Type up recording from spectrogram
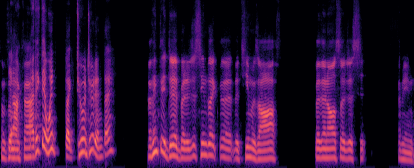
something yeah, like that. I think they went like two and two, didn't they? I think they did, but it just seemed like the the team was off. But then also just, I mean,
